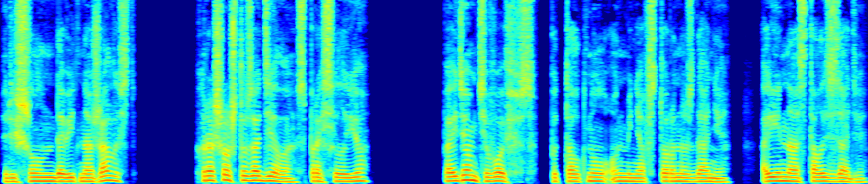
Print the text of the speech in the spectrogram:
Решила надавить на жалость? «Хорошо, что за дело?» — спросил ее. Пойдемте в офис», — подтолкнул он меня в сторону здания а Инна осталась сзади.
